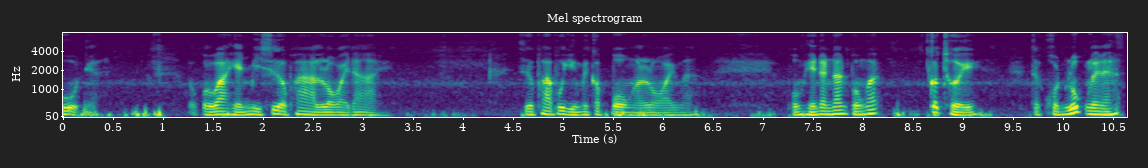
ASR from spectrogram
พูดเนี่ยปรากฏว่าเห็นมีเสื้อผ้าลอยได้ เสื้อผ้าผู้หญิงเป็นกระโปรงอะลอยมา ผมเห็นอันนั้นผมก็ก็เฉย แต่ขนลุกเลยนะฮะ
